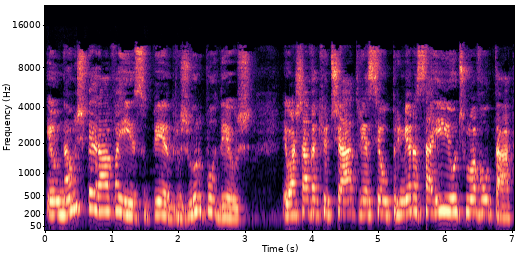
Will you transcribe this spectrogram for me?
Eu não esperava isso, Pedro, juro por Deus. Eu achava que o teatro ia ser o primeiro a sair e o último a voltar.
